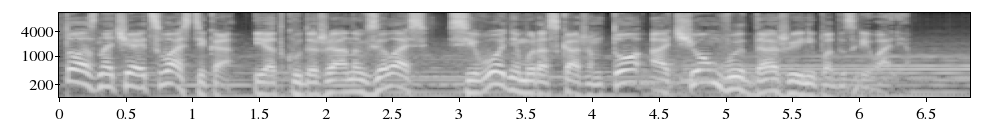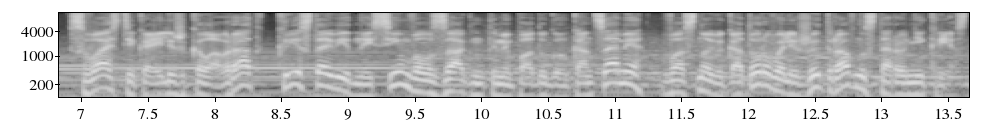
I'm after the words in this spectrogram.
Что означает свастика и откуда же она взялась? Сегодня мы расскажем то, о чем вы даже и не подозревали. Свастика или же калаврат – крестовидный символ с загнутыми под угол концами, в основе которого лежит равносторонний крест.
